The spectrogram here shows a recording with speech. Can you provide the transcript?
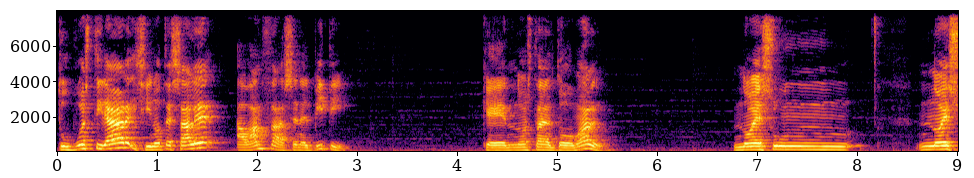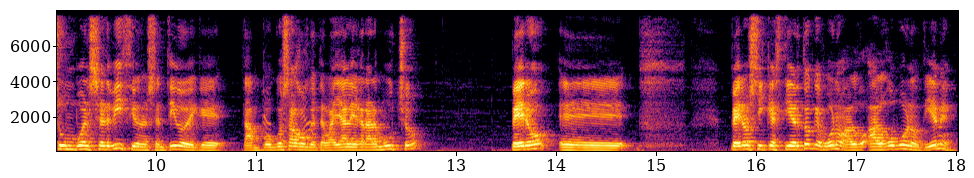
tú puedes tirar y si no te sale, avanzas en el piti. Que no está del todo mal. No es un. No es un buen servicio en el sentido de que tampoco es algo que te vaya a alegrar mucho. Pero. eh, pero sí que es cierto que, bueno, algo, algo bueno tiene.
